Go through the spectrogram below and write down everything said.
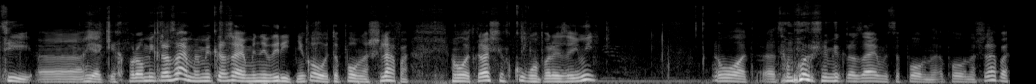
ці е, як їх, про мікрозайми. Мікрозайми не беріть ніколи, то повна шляпа. От, краще в кума перезайміть. От, е, тому що мікрозайми це повна, повна шляпа.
